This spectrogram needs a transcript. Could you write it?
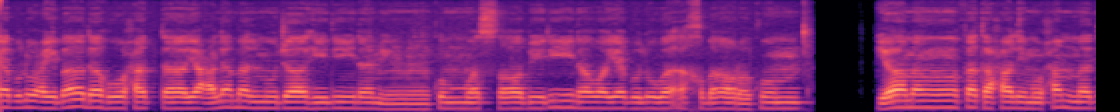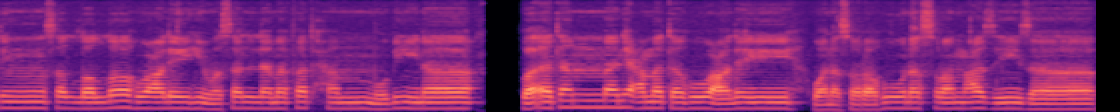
يبلو عباده حتى يعلم المجاهدين منكم والصابرين ويبلو أخباركم. يا من فتح لمحمد صلى الله عليه وسلم فتحا مبينا. وأتم نعمته عليه ونصره نصرا عزيزا.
